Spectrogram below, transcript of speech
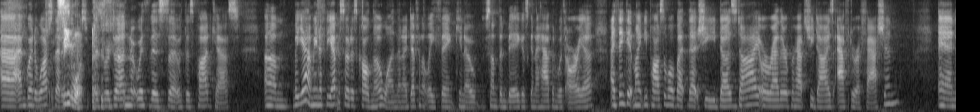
Uh, I'm going to watch that as, Scene soon one. as, as we're done with this uh, with this podcast. Um, but yeah, I mean, if the episode is called No One, then I definitely think you know something big is going to happen with Arya. I think it might be possible, but that she does die, or rather, perhaps she dies after a fashion and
